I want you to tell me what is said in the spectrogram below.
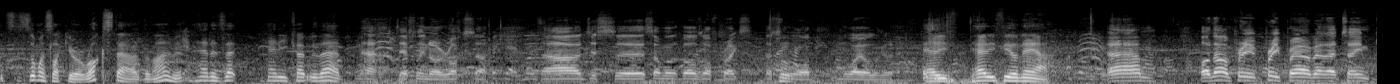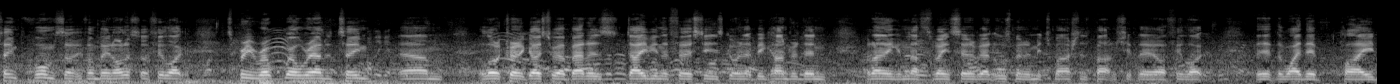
it's, it's almost like you're a rock star at the moment. How does that? How do you cope with that? Nah, definitely not a rock star. Uh, just uh, someone that bowls off breaks. That's the way, the way I look at it. How do you, how do you feel now? Um, oh no, I'm pretty pretty proud about that team team performance. so If I'm being honest, I feel like it's a pretty re- well-rounded team. Um, a lot of credit goes to our batters. Davey in the first innings scoring that big hundred. Then I don't think enough's been said about Usman and Mitch Marsh's partnership there. I feel like the, way they've played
